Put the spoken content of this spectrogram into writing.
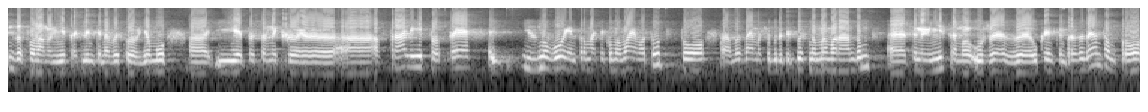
ну, за словами міністра Клімкіна висловив йому е, і представник е, Австралії. Проте із нової інформації, яку ми маємо тут, то ми знаємо, що буде підписано меморандум цими міністрами уже з українським президентом про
